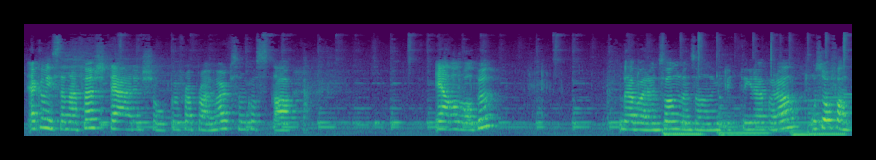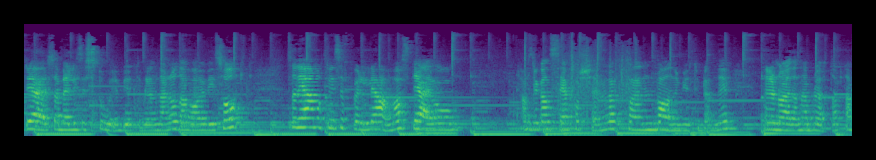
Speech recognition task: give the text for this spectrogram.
Jeg kan vise den her først. Det er en choker fra Primark som kostet 1,5 pund. Det er bare en sånn, med en sånn glittergreie foran. Og så fant jeg Isabel disse store beautyblenderne, og da var jo vi solgt. Så de her måtte vi selvfølgelig ha med oss. De er jo... Altså, dere kan se forskjellen på en vanlig beautyblender. Eller nå er den her bløt opp, da.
